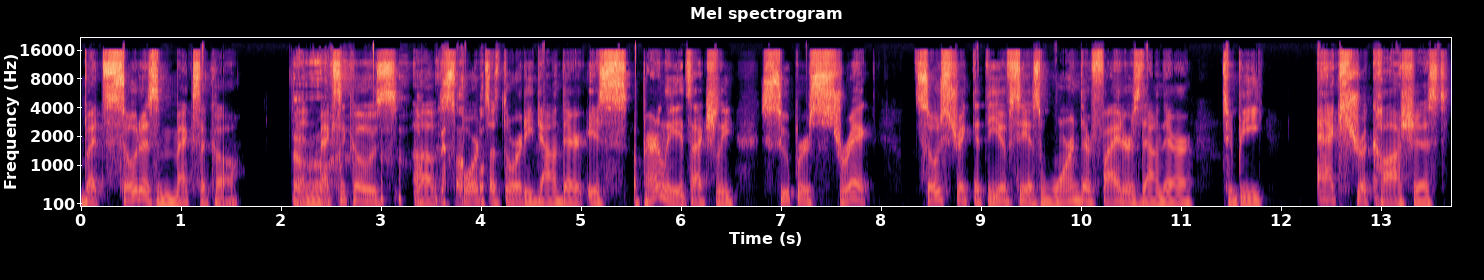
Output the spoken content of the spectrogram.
but so does Mexico. And Mexico's uh, sports authority down there is apparently it's actually super strict, so strict that the UFC has warned their fighters down there to be extra cautious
